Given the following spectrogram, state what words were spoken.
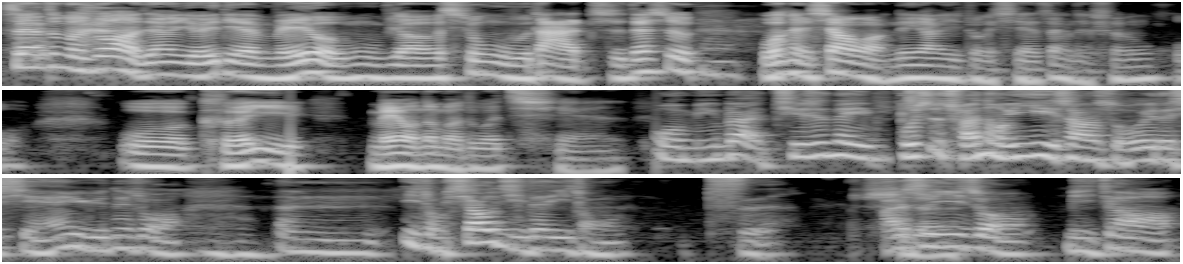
虽然这么说好像有一点没有目标、胸无大志，但是嗯我很向往那样一种闲散的生活。我可以没有那么多钱，我明白，其实那不是传统意义上所谓的咸鱼那种，嗯，一种消极的一种词，而是一种比较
